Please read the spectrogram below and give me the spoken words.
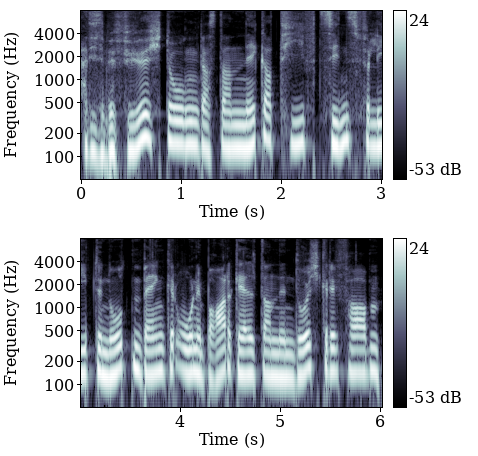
ja, diese Befürchtung, dass dann negativ zinsverliebte Notenbanker ohne Bargeld dann den Durchgriff haben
